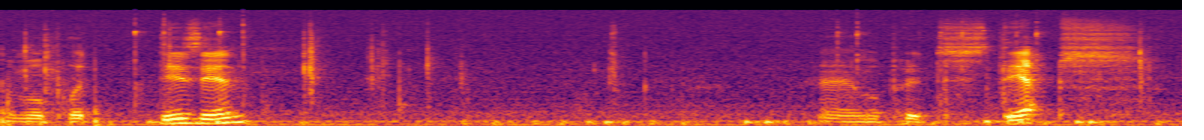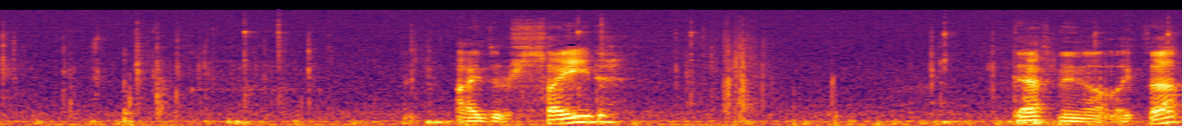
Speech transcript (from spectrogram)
And we'll put these in. And we'll put steps either side. Definitely not like that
